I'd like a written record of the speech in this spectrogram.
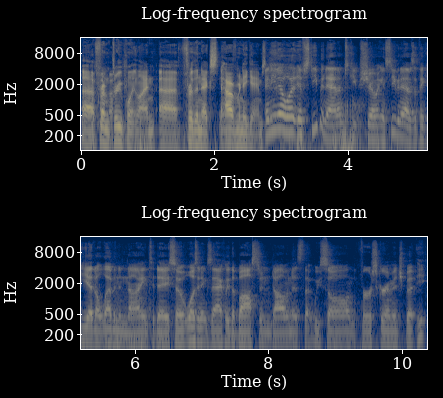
uh, from three point line uh, for the next however many games. And you know what? If Steven Adams keeps showing, and Steven Adams, I think he had eleven and nine today, so it wasn't exactly the Boston dominance that we saw on the first scrimmage, but he,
